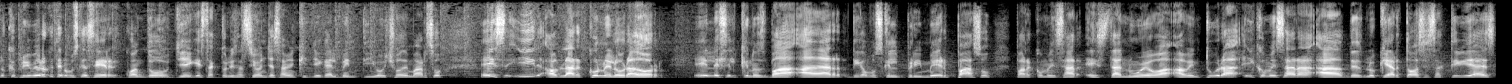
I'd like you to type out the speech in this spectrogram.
lo que primero que tenemos que hacer cuando llegue esta actualización, ya saben que llega el 28 de marzo, es ir a hablar con el orador. Él es el que nos va a dar, digamos que el primer paso para comenzar esta nueva aventura y comenzar a, desbloquear todas esas actividades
